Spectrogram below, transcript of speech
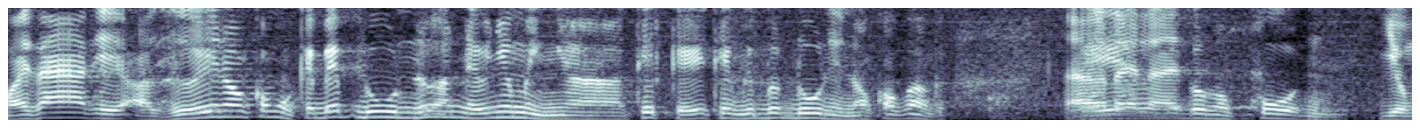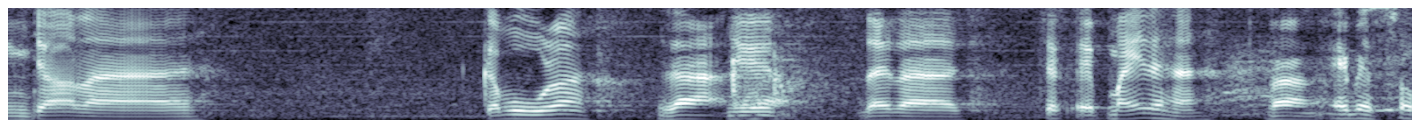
Ngoài ra thì ở dưới nó có một cái bếp đun nữa nếu như mình à, thiết kế thêm cái bếp đun thì nó có cả À, cái đây là- bếp một cồn. dùng cho là cá bu đó. Dạ, như đây là chắc ép máy đây hả? Vâng, espresso.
